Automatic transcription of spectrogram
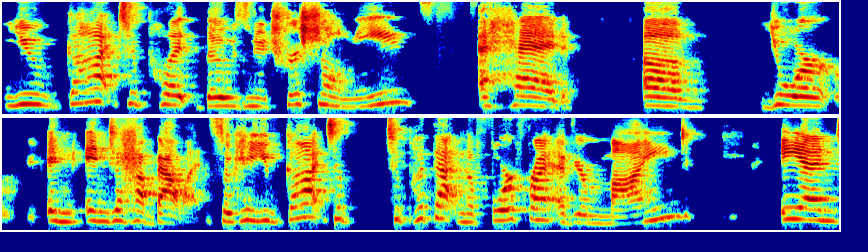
you got to put those nutritional needs ahead of your and, and to have balance okay you've got to to put that in the forefront of your mind and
